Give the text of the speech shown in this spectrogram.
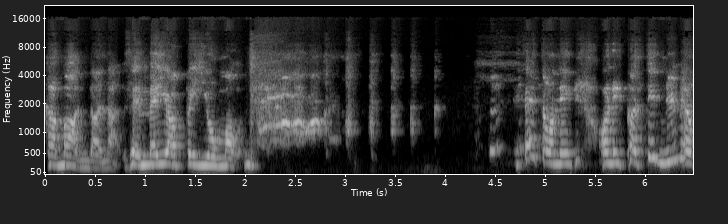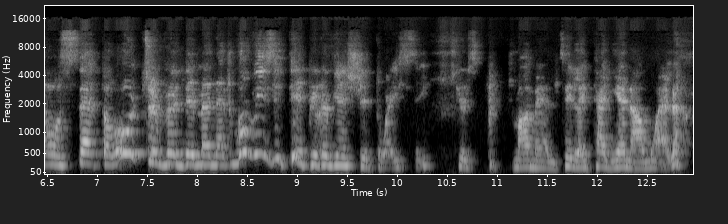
Come on, Donna. C'est le meilleur pays au monde. Peut-être on est, on est côté numéro 7. Oh, tu veux déménager. Va visiter, puis reviens chez toi ici. Excuse, je m'en mêle, c'est l'italienne en moi, là.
